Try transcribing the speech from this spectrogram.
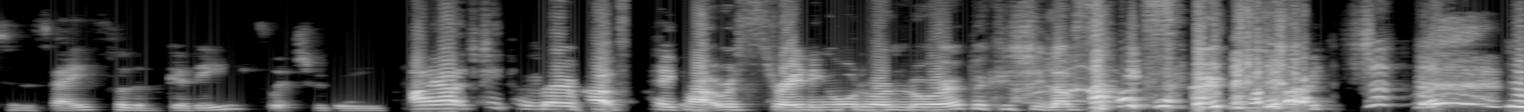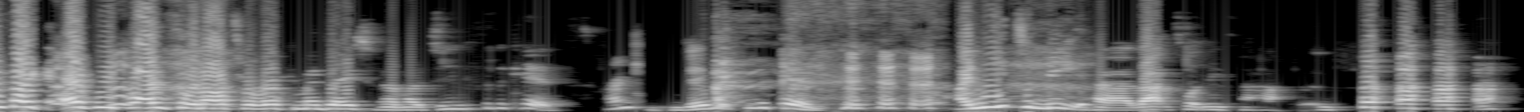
to the space full of goodies, which would be. I actually think they're about to take out a restraining order on Laura because she loves it so much. it's like every time someone asks for a recommendation, I'm like, doing it for the kids. Frankie can do it for the kids. I need to meet her. That's what needs to happen.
